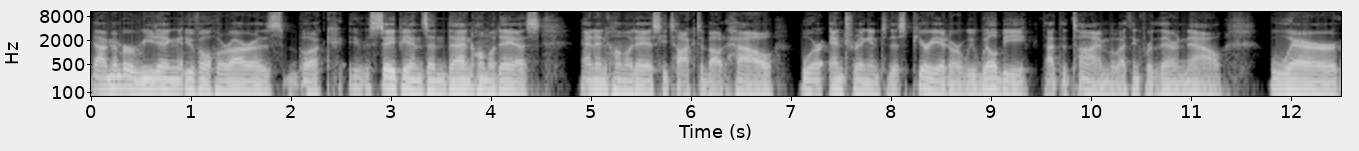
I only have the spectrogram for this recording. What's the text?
I remember reading Yuval Harari's book *Sapiens* and then *Homo Deus*, and in *Homo Deus* he talked about how we're entering into this period, or we will be at the time, but I think we're there now, where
